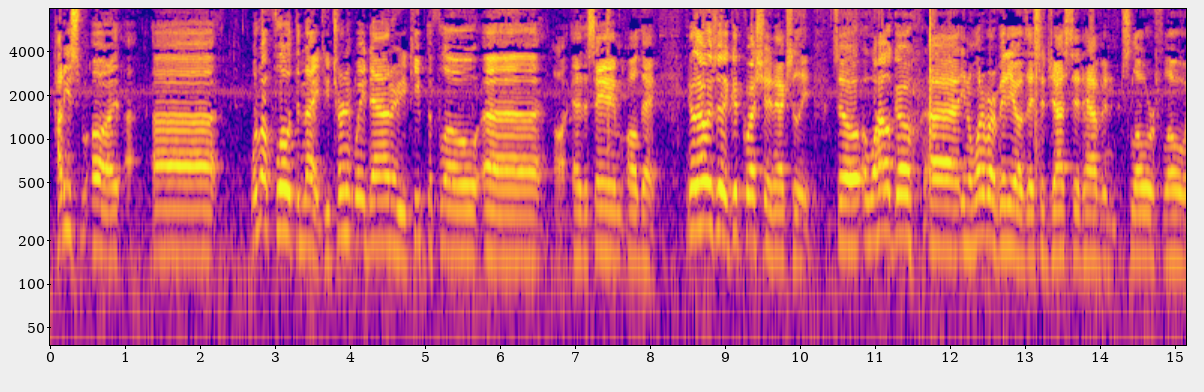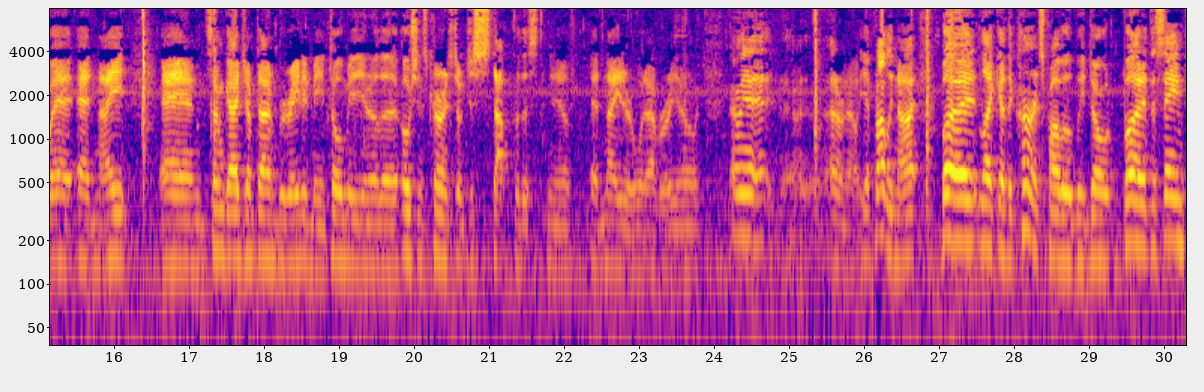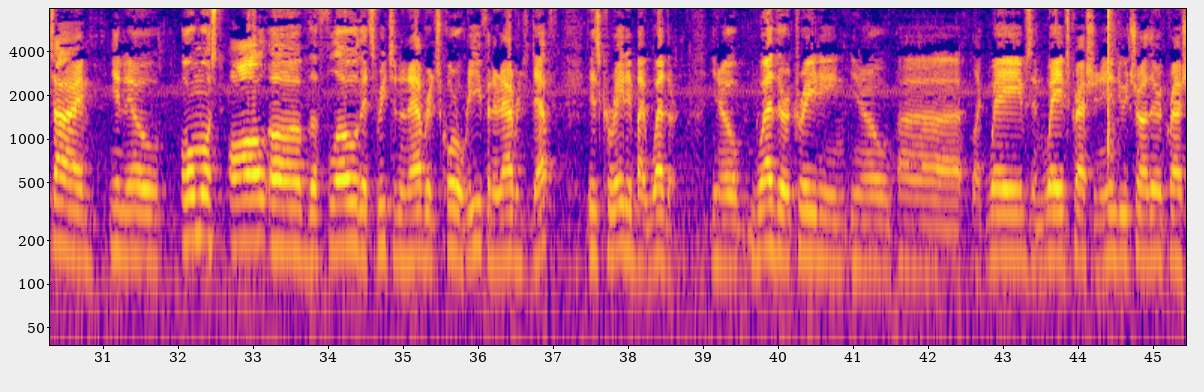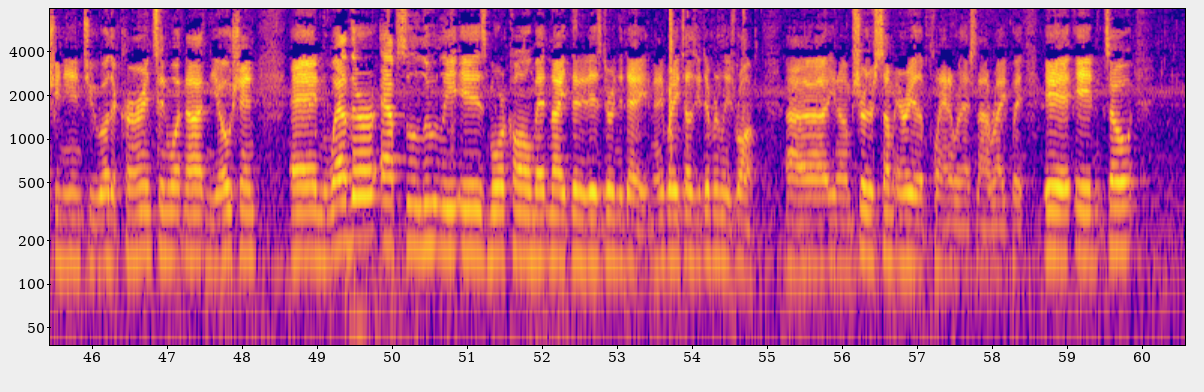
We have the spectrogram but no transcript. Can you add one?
How do you? Sm- uh, uh, what about flow at the night? Do you turn it way down, or you keep the flow uh, at the same all day? You know, that was a good question actually. So a while ago, uh, you know, one of our videos, I suggested having slower flow at, at night, and some guy jumped on and berated me and told me, you know, the ocean's currents don't just stop for this, you know, at night or whatever. You know, I mean, I, I don't know. Yeah, probably not. But like uh, the currents probably don't. But at the same time, you know, almost all of the flow that's reaching an average coral reef and an average depth is created by weather you know, weather creating, you know, uh, like waves and waves crashing into each other, crashing into other currents and whatnot in the ocean. And weather absolutely is more calm at night than it is during the day. And anybody tells you differently is wrong. Uh, you know, I'm sure there's some area of the planet where that's not right. But it, it so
